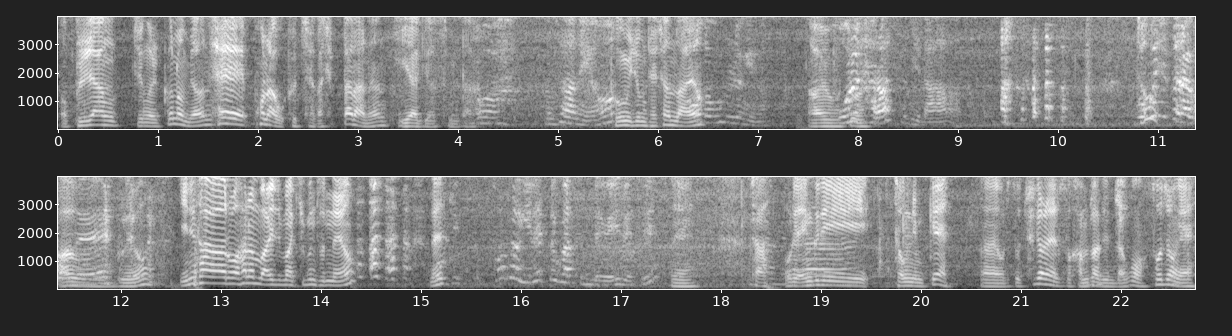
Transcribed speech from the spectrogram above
어, 불량증을 끊으면 새 폰하고 교체가 쉽다라는 이야기였습니다. 와, 감사하네요. 도움이 좀 어, 되셨나요? 너무 훌륭해요. 아유, 오늘 또- 잘 왔습니다. 보고 싶더라고 아유, 오늘. 그래요? 인사로 하는 말이지만 기분 좋네요. 네? 항상 이랬던 것 같은데 왜 이러지? 네. 자, 우리 앵그리 정님께 아, 우리 또 출연해줘서 감사드린다고 소정의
